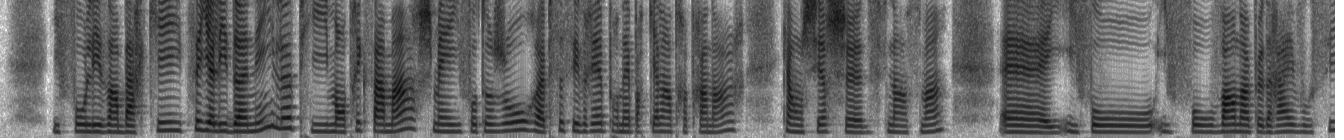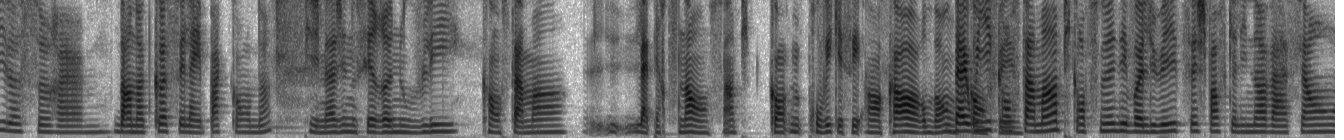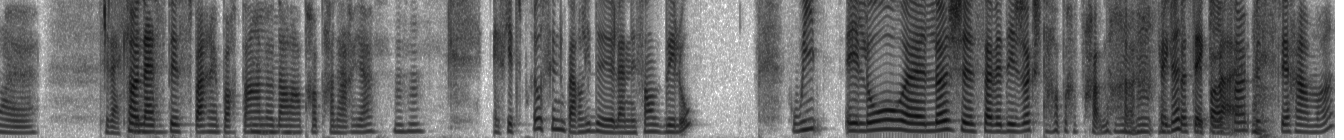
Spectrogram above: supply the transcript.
il faut les embarquer. Tu sais, il y a les données, là, puis montrer que ça marche, mais il faut toujours, euh, puis ça, c'est vrai pour n'importe quel entrepreneur quand on cherche euh, du financement. Euh, il, faut, il faut vendre un peu de rêve aussi, là, sur, dans notre cas, c'est l'impact qu'on a. Puis j'imagine aussi renouveler constamment la pertinence, hein, puis prouver que c'est encore bon ben oui, constamment, puis continuer d'évoluer. Tu sais, je pense que l'innovation c'est un aspect super important là, dans mm-hmm. l'entrepreneuriat. Mm-hmm. Est-ce que tu pourrais aussi nous parler de la naissance d'Elo? Oui, Hello, euh, là, je savais déjà que j'étais entrepreneur. Mm-hmm. fait que ça s'est passé un peu différemment.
